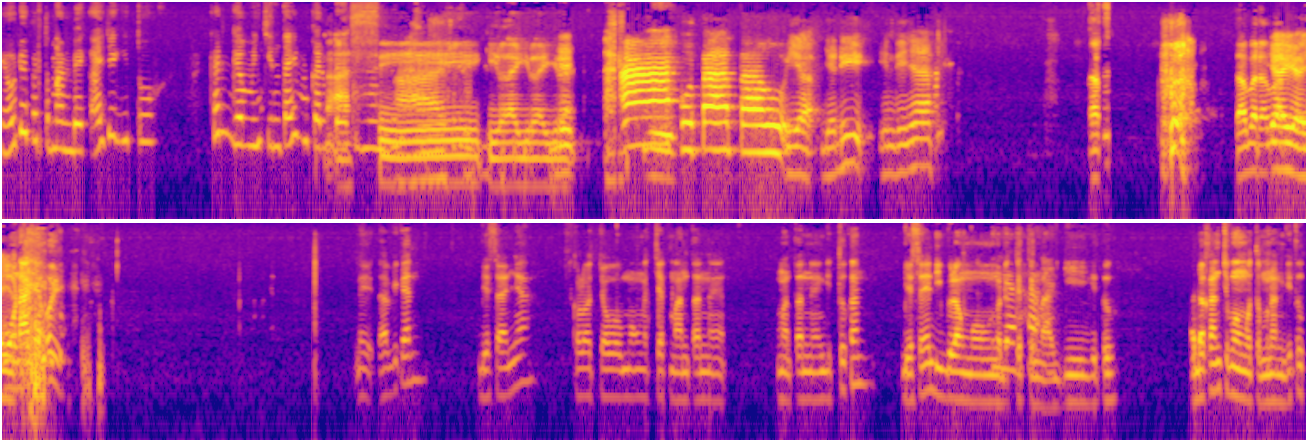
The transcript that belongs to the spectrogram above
ya udah berteman baik aja gitu kan gak mencintai bukan berarti. Asik. Gila, gila, gila. Aku tak tahu. Iya, jadi intinya Sabar, sabar. Iya, iya, iya. Mau nanya, oi. Nih, tapi kan biasanya kalau cowok mau ngechat mantannya mantannya gitu kan biasanya dibilang mau Iya, ngedeketin ha. lagi gitu. Ada kan cuma mau temenan gitu.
